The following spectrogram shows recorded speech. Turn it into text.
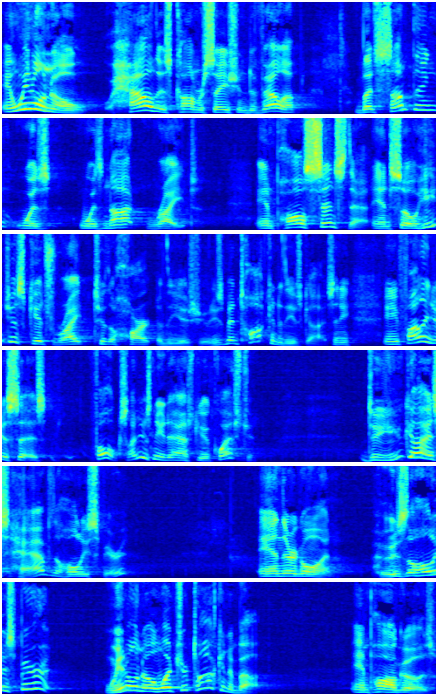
And we don't know how this conversation developed, but something was, was not right and Paul sensed that. And so he just gets right to the heart of the issue. He's been talking to these guys. And he, and he finally just says, Folks, I just need to ask you a question. Do you guys have the Holy Spirit? And they're going, Who's the Holy Spirit? We don't know what you're talking about. And Paul goes,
